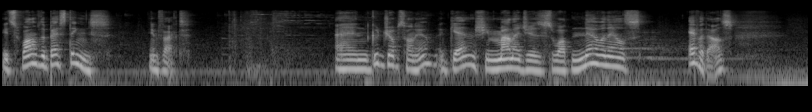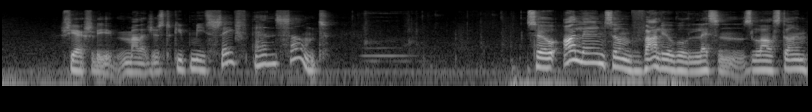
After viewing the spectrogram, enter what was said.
It's one of the best things, in fact. And good job, Sonia. Again, she manages what no one else ever does. She actually manages to keep me safe and sound. So I learned some valuable lessons last time.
